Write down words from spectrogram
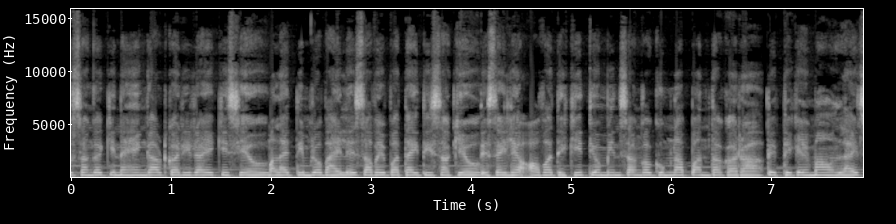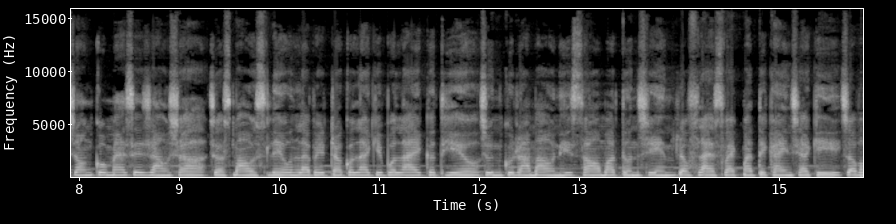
उसँग किन ह्याङ आउट गरिरहेकी छेउ? मलाई तिम्रो भाइले सबै बताइदिइसक्यो। त्यसैले अबदेखि त्यो मिनसँग घुम्न बन्द गर। त्यतिकैमा उनलाई जङको मेसेज आउँछ जसमा उसले उनलाई भेट्नको लागि बोलाएको थियो। जुन कुरामा उनी सहमत हुन्छन् र फ्ल्यासब्याकमा देखाइन्छ कि जब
